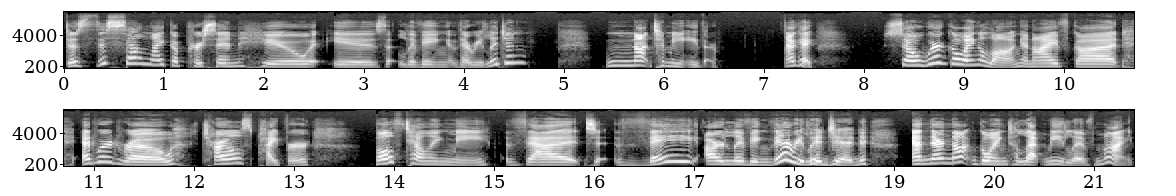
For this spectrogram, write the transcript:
Does this sound like a person who is living their religion? Not to me either. Okay, so we're going along, and I've got Edward Rowe, Charles Piper, both telling me that they are living their religion and they're not going to let me live mine.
